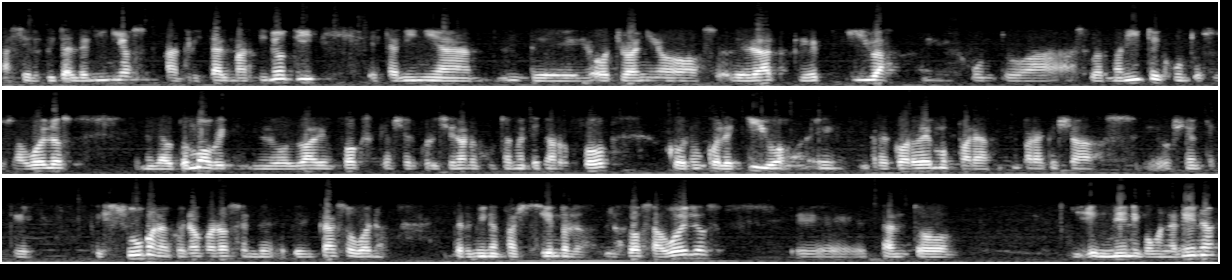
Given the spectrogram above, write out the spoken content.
hacia el hospital de niños a Cristal Martinotti, esta niña de 8 años de edad que iba junto a, su hermanito y junto a sus abuelos en el automóvil, en el Volkswagen Fox que ayer colisionaron justamente Carrefour con un colectivo. Eh, recordemos para, para aquellos eh, oyentes que, que suman o que no conocen del de caso, bueno, terminan falleciendo los, dos abuelos, eh, tanto el nene como la nena,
